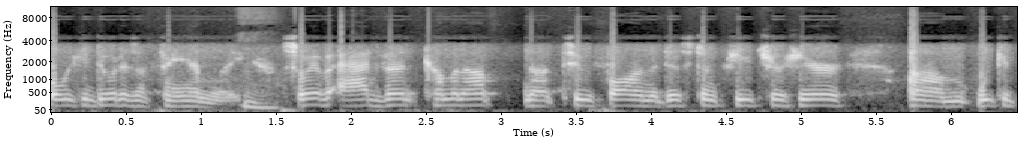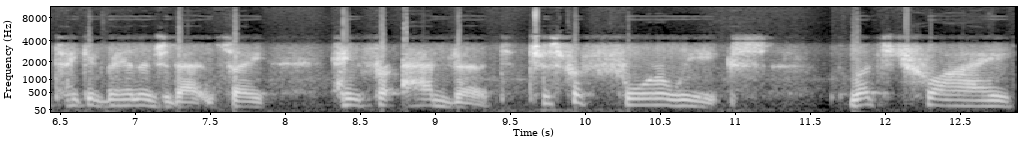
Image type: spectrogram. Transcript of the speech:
but we can do it as a family. Yeah. So we have Advent coming up not too far in the distant future here. Um, we could take advantage of that and say, hey, for Advent, just for four weeks, let's try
